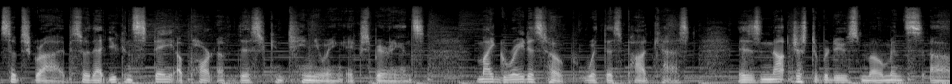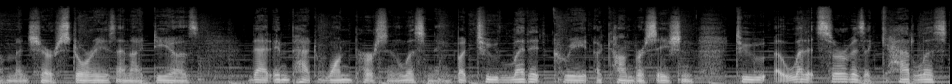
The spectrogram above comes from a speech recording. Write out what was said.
subscribe so that you can stay a part of this continuing experience. My greatest hope with this podcast is not just to produce moments um, and share stories and ideas that impact one person listening, but to let it create a conversation, to let it serve as a catalyst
